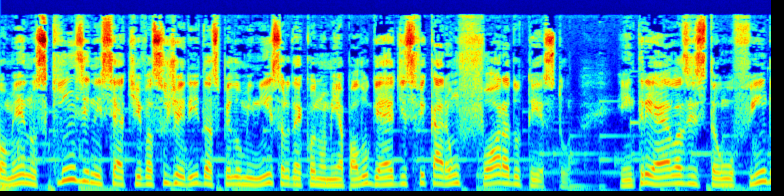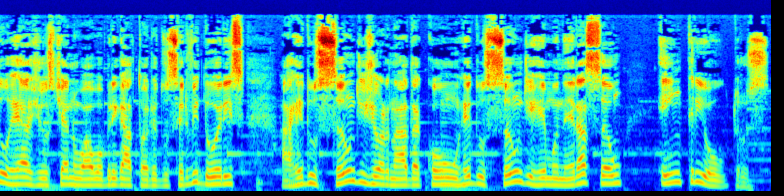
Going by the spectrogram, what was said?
Pelo menos 15 iniciativas sugeridas pelo ministro da Economia Paulo Guedes ficarão fora do texto. Entre elas estão o fim do reajuste anual obrigatório dos servidores, a redução de jornada com redução de remuneração, entre outros.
